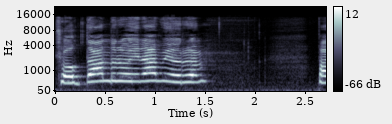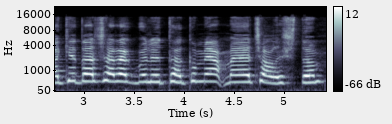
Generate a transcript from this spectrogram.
çoktandır oynamıyorum. Paket açarak böyle takım yapmaya çalıştım.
